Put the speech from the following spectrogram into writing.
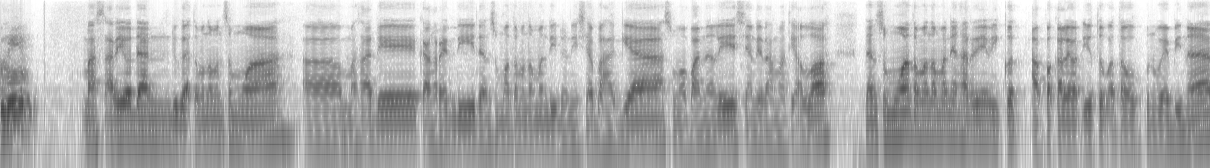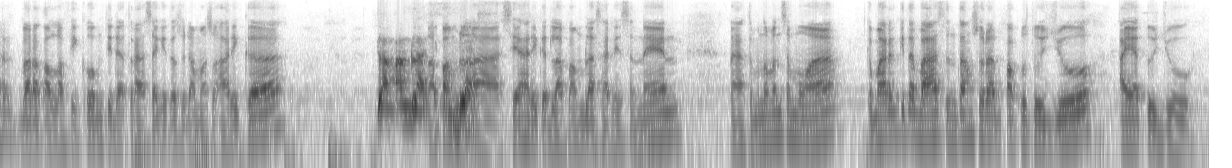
Amin. Mas Aryo dan juga teman-teman semua, uh, Mas Ade, Kang Randy dan semua teman-teman di Indonesia Bahagia, semua panelis yang dirahmati Allah dan semua teman-teman yang hari ini ikut apakah lewat YouTube ataupun webinar. Barakallahu fikum. Tidak terasa kita sudah masuk hari ke 18. 18 ya, hari ke-18 hari Senin. Nah, teman-teman semua, kemarin kita bahas tentang surat 47 ayat 7.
